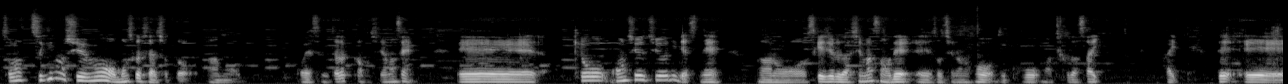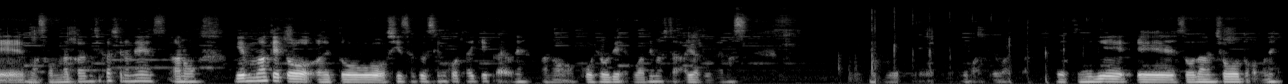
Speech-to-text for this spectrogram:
その次の週ももしかしたらちょっと、あの、お休みいただくかもしれません。えー、今日、今週中にですね、あの、スケジュール出しますので、えーそちらの方、続報お待ちください。はい。で、えー、まあ、そんな感じかしらね。あの、ゲームマーケット、えっ、と、新作先行体験会をね、あの、好評で終わりました。ありがとうございます。えー、よかったよかった。で、次で、えー、相談書とかもね、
